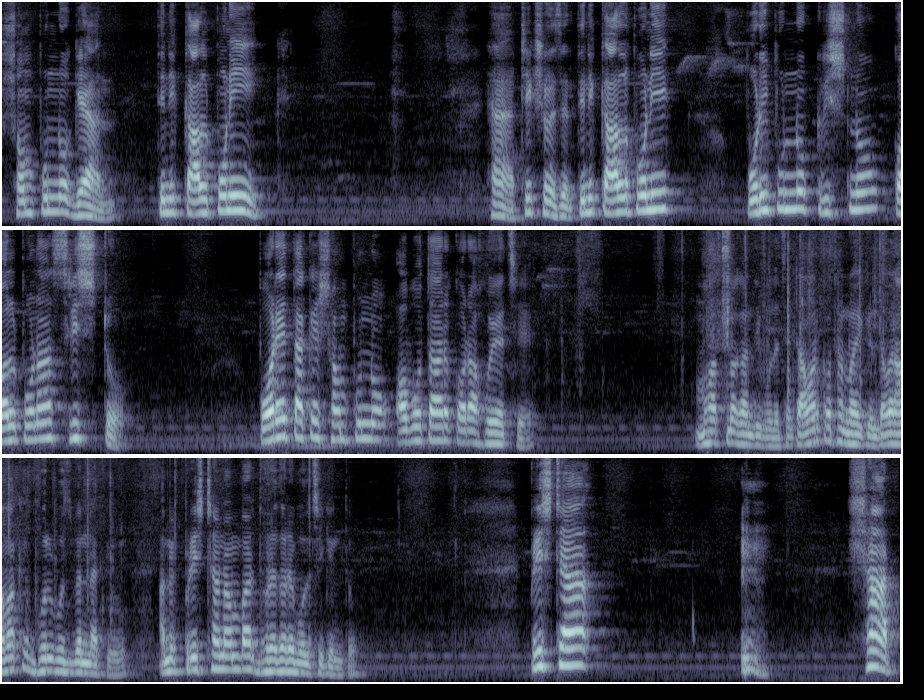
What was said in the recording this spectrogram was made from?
সম্পূর্ণ জ্ঞান। তিনি কাল্পনিক। হ্যাঁ ঠিক শুনেছেন। তিনি কাল্পনিক, পরিপূর্ণ কৃষ্ণ কল্পনা সৃষ্ট। পরে তাকে সম্পূর্ণ অবতার করা হয়েছে। মহাত্মা গান্ধী বলেছেন। এটা আমার কথা নয় কিন্তু, আবার আমাকে ভুল বুঝবেন না কেউ আমি পৃষ্ঠা নাম্বার ধরে ধরে বলছি কিন্তু। পৃষ্ঠা ষাট,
